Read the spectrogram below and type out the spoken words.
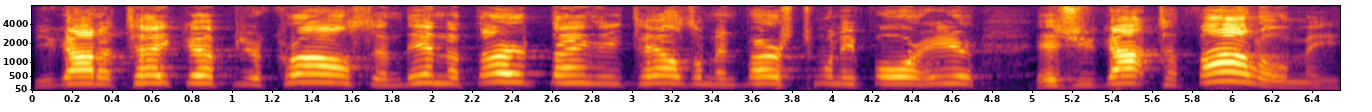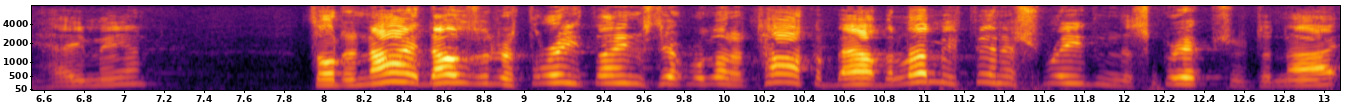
you got to take up your cross. And then the third thing he tells them in verse 24 here is you got to follow me. Amen. So tonight, those are the three things that we're going to talk about. But let me finish reading the scripture tonight.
